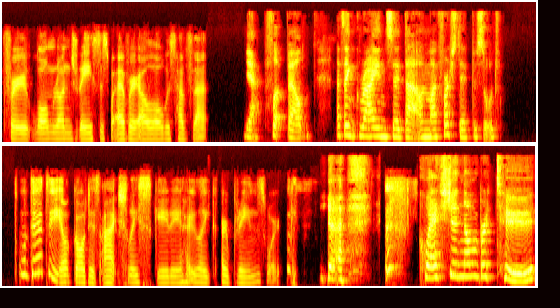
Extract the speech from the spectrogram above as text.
for long runs, races, whatever, I'll always have that. Yeah, flip belt. I think Ryan said that on my first episode. Oh, did he? Oh God, it's actually scary how like our brains work. Yeah. Question number two,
